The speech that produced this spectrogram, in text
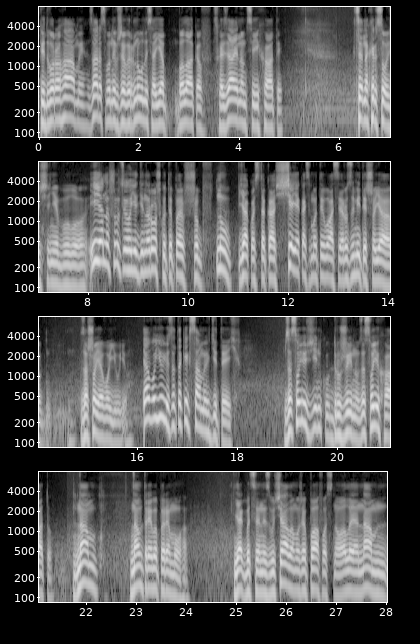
під ворогами. Зараз вони вже вернулися. Я балакав з хазяїном цієї хати. Це на Херсонщині було. І я ношу цього єдинорожку тепер, щоб ну, якось така ще якась мотивація розуміти, що я, за що я воюю. Я воюю за таких самих дітей, за свою жінку, дружину, за свою хату. Нам, нам треба перемога. Як би це не звучало, може пафосно, але нам,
